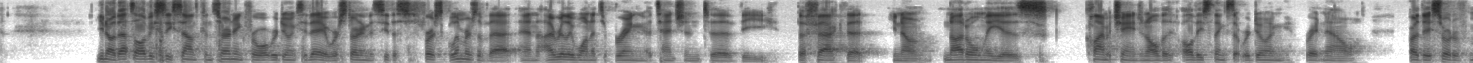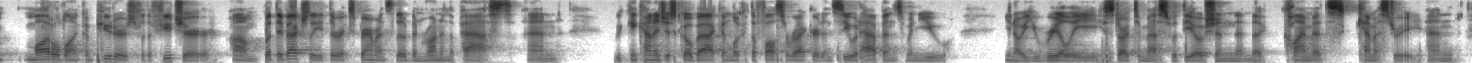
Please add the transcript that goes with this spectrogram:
you know that's obviously sounds concerning for what we're doing today. We're starting to see the first glimmers of that, and I really wanted to bring attention to the the fact that you know not only is climate change and all the all these things that we're doing right now are they sort of modeled on computers for the future? Um, but they've actually they're experiments that have been run in the past and we can kind of just go back and look at the fossil record and see what happens when you you know you really start to mess with the ocean and the climate's chemistry. And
